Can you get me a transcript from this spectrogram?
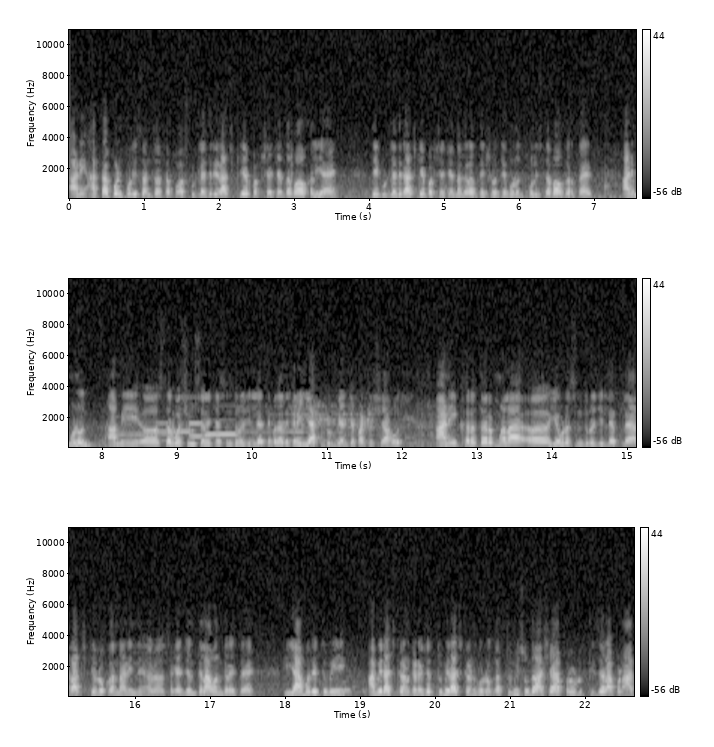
आणि आता पण पोलिसांचा तपास कुठल्या तरी राजकीय पक्षाच्या दबावाखाली आहे. ते कुठल्या तरी राजकीय पक्षाचे नगराध्यक्ष होते म्हणून पोलीस दबाव करतायत. आणि म्हणून आम्ही सर्व शिवसेनेच्या सिंधुदुर्ग जिल्ह्यातले पदाधिकारी या कुटुंबियांच्या पाठीशी आहोत. आणि खरं तर मला एवढं सिंधुदुर्ग जिल्ह्यातल्या राजकीय लोकांना आणि सगळ्या जनतेला आवाहन करायचं आहे की यामध्ये तुम्ही आम्ही राजकारण करण्यापेक्षा तुम्ही राजकारण करू नका. तुम्ही सुद्धा अशा प्रवृत्ती जर आपण आज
